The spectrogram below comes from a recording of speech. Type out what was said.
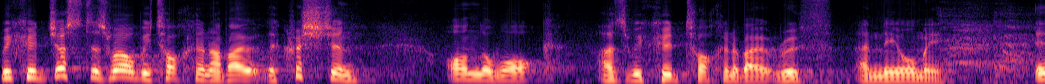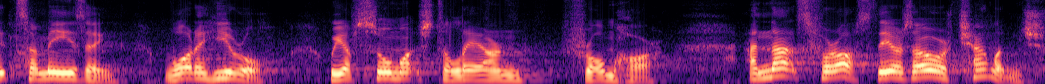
We could just as well be talking about the Christian on the walk as we could talking about Ruth and Naomi. It's amazing. What a hero. We have so much to learn from her. And that's for us. There's our challenge.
